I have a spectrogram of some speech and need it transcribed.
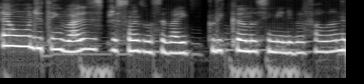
é onde tem várias expressões, você vai clicando assim, ele vai falando.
